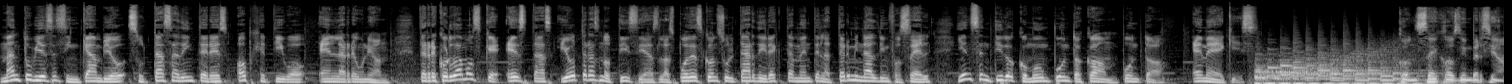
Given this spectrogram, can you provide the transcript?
mantuviese sin cambio su tasa de interés objetivo en la reunión. Te recordamos que estas y otras noticias las puedes consultar directamente en la terminal de Infocel y en sentidocomún.com.mx. Consejos de inversión.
